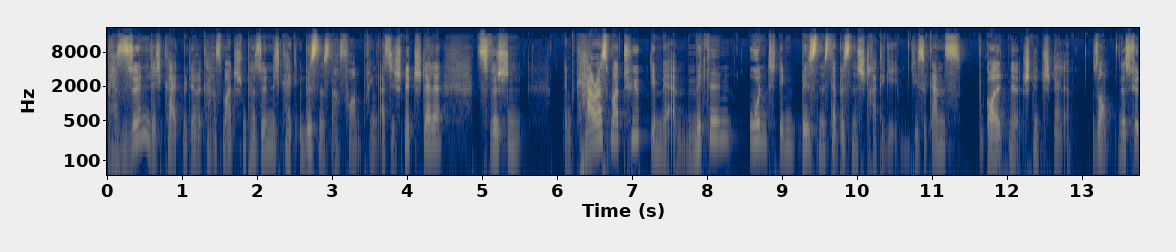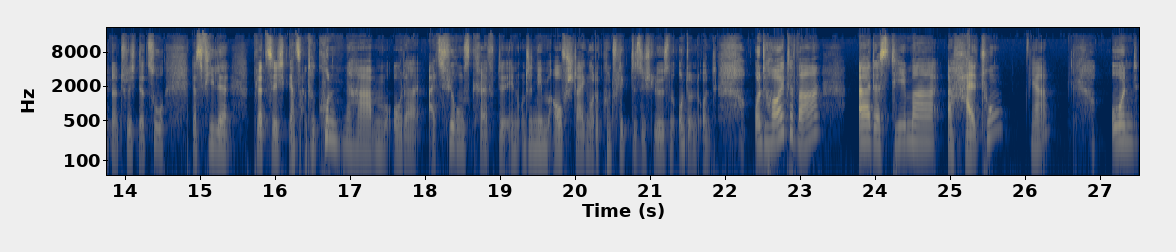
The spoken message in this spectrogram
Persönlichkeit, mit ihrer charismatischen Persönlichkeit ihr Business nach vorn bringen. Also die Schnittstelle zwischen dem Charisma-Typ, den wir ermitteln, und dem Business, der Business-Strategie. Diese ganz goldene Schnittstelle. So, das führt natürlich dazu, dass viele plötzlich ganz andere Kunden haben oder als Führungskräfte in Unternehmen aufsteigen oder Konflikte sich lösen und, und, und. Und heute war äh, das Thema äh, Haltung, ja. Und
